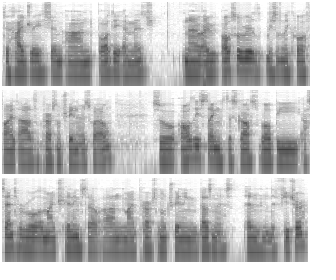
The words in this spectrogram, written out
to hydration and body image now, I also re- recently qualified as a personal trainer as well. So, all these things discussed will be a central role in my training style and my personal training business in the future.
